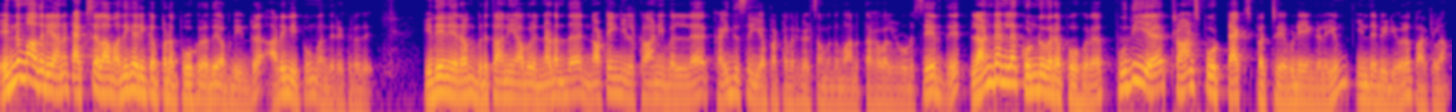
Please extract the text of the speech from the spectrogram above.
என்ன மாதிரியான டாக்ஸ் எல்லாம் அதிகரிக்கப்பட போகிறது அப்படின்ற அறிவிப்பும் வந்திருக்கிறது. இதே நேரம் பிரித்தானியாவில் நடந்த நாட்டிங்கில் காணிவல்ல கைது செய்யப்பட்டவர்கள் சம்பந்தமான தகவல்களோடு சேர்த்து லண்டன்ல கொண்டு வர போகிற புதிய டிரான்ஸ்போர்ட் டாக்ஸ் பற்றிய விடயங்களையும் இந்த வீடியோவில் பார்க்கலாம்.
